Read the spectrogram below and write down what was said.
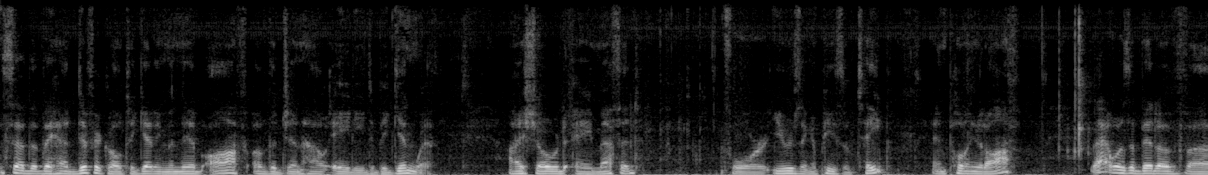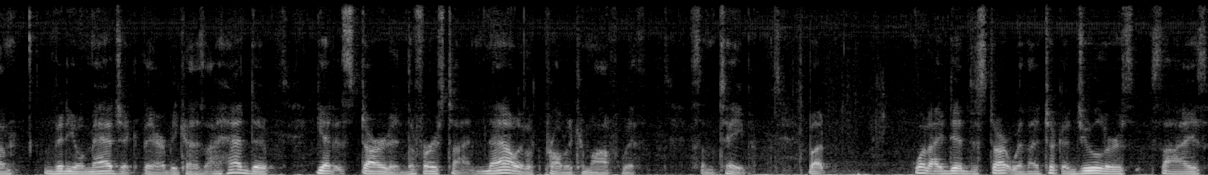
said that they had difficulty getting the nib off of the Jinhao 80 to begin with. I showed a method for using a piece of tape and pulling it off. That was a bit of um, video magic there because I had to get it started the first time. Now it'll probably come off with some tape. But what I did to start with I took a jeweler's size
